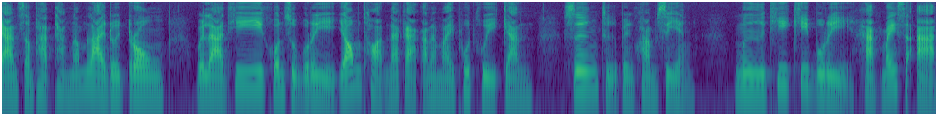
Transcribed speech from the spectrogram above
การสัมผัสทางน้ำลายโดยตรง เวลาที่คนสูบบุหรี่ย่อมถอดหน้ากากอนามัยพูดคุยกัน ซึ่งถือเป็นความเสี่ยง มือที่ขี้บุหรี่หากไม่สะอาด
